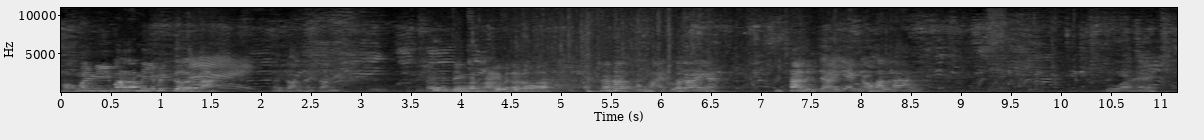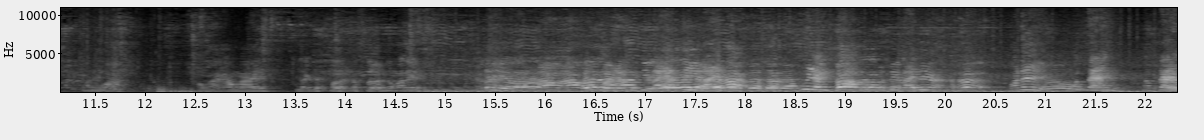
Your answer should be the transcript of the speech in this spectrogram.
ของไม่มีบารมีไม่เกิดว่ะไหนก่อนไหนก่อนไอ้จริงๆมันหายไปไหนแล้ววะมึงหายตัวได้ไงวิชานินจาแย่งเงาพันล่างสวยมาดิวะเอาไงเอาไงอยากจะเปิดก็เซิร์ชเข้ามาดิ ตีอะไรเอาเอาเอาเอาตีไหลตีไหลฮกูยังชอบเลยตีไหลเนี่ยมาดิมันแต่งมันแต่ง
